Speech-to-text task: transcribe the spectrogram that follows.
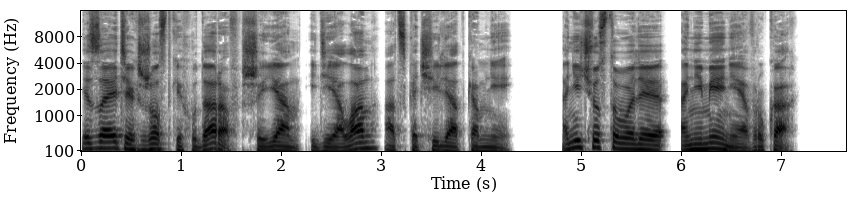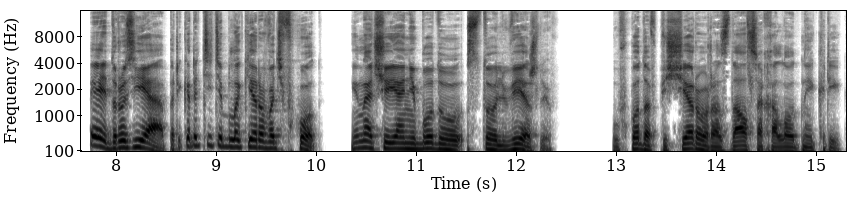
Из-за этих жестких ударов Шиян и Диалан отскочили от камней. Они чувствовали онемение в руках. «Эй, друзья, прекратите блокировать вход, иначе я не буду столь вежлив». У входа в пещеру раздался холодный крик.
